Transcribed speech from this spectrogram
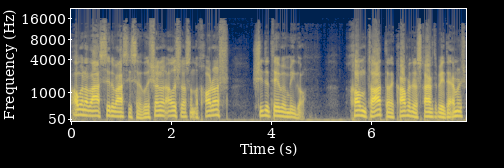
Owen Avasi Rav Asi said, Shidateva Migdal. Chum taught that a carpenter is chayav to pay damage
